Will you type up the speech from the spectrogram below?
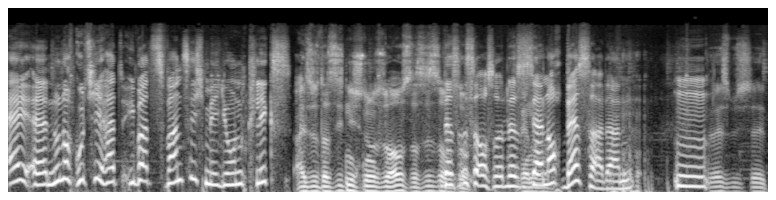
Ey, äh, nur noch Gucci hat über 20 Millionen Klicks. Also das sieht nicht nur so aus, das ist auch Das so. ist auch so. Das ist ja Genau. noch besser dann. Bescheid.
